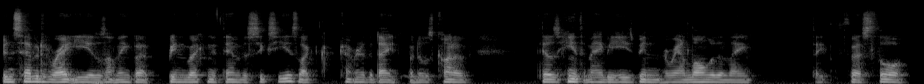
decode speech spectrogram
been severed for eight years or something, but been working with them for six years. Like I can't remember the date, but it was kind of there was a hint that maybe he's been around longer than they they first thought.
